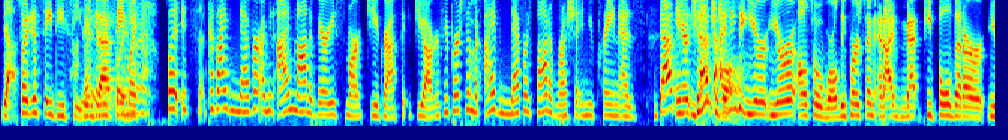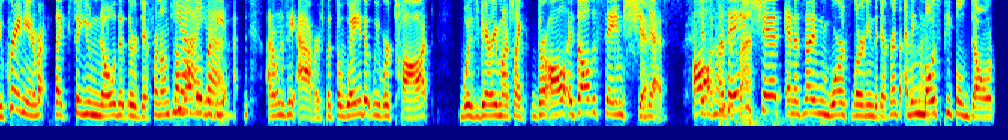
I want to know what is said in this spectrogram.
Yeah. So I just say DC, like in the same way. Right. But it's because I've never. I mean, I'm not a very smart geographic geography person, but I've never thought of Russia and Ukraine as that's that's I think that you're you're also a worldly person, and I've met people that are Ukrainian, and like so you know that they're different on some Yeah, level. But yeah. the I don't want to say average, but the way that we were taught was very much like they're all it's all the same shit. Yes. all It's the same shit, and it's not even worth learning the difference. I think Okay. most people don't.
